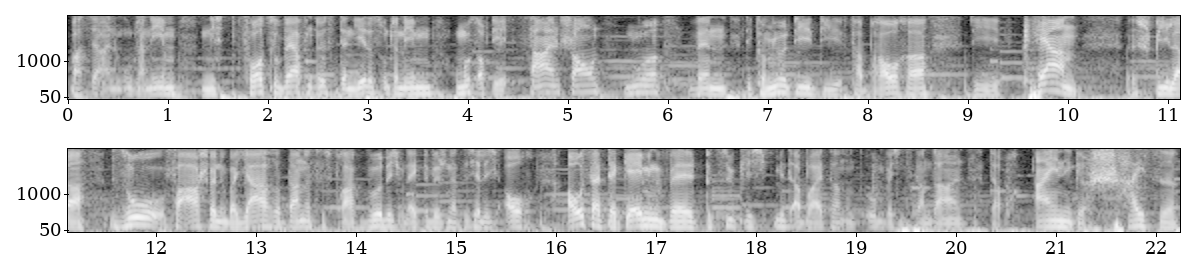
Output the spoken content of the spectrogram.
was ja einem Unternehmen nicht vorzuwerfen ist, denn jedes Unternehmen muss auf die Zahlen schauen. Nur wenn die Community, die Verbraucher, die Kern Spieler so verarscht werden über Jahre, dann ist es fragwürdig und Activision hat sicherlich auch außerhalb der Gaming-Welt bezüglich Mitarbeitern und irgendwelchen Skandalen da auch einige Scheiße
